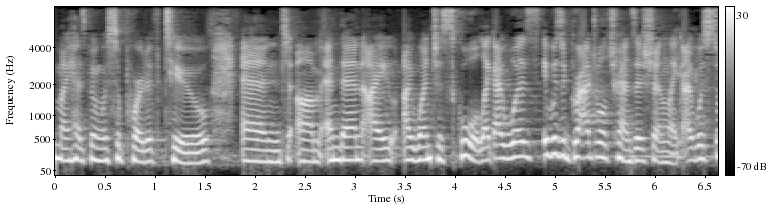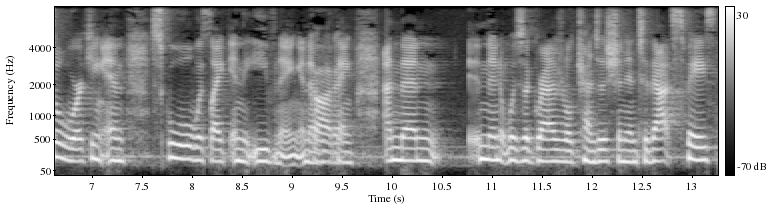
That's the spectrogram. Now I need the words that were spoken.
my husband was supportive too. And, um, and then I, I went to school. Like I was, it was a gradual transition. Like I was still working and school was like in the evening and Got it. everything. And then, and then it was a gradual transition into that space.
